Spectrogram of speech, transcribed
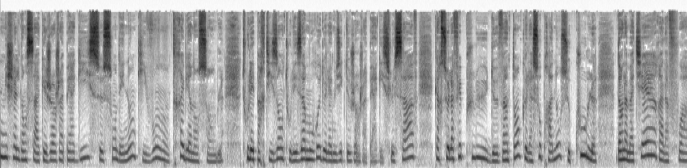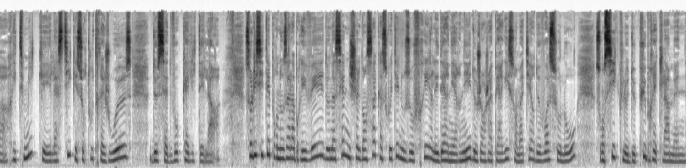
Michel Dansac et Georges Apergui, ce sont des noms qui vont très bien ensemble. Tous les partisans, tous les amoureux de la musique de Georges Apergis le savent, car cela fait plus de 20 ans que la soprano se coule dans la matière à la fois rythmique et élastique et surtout très joueuse de cette vocalité-là. Sollicité pour nos alabrévés, Donatien Michel Dansac a souhaité nous offrir les dernières nids de Georges Apergis en matière de voix solo, son cycle de pub réclamen.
